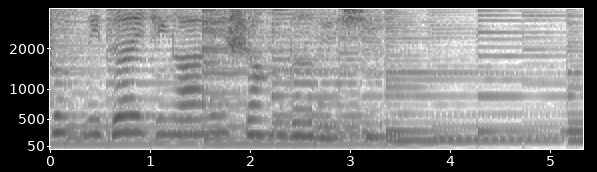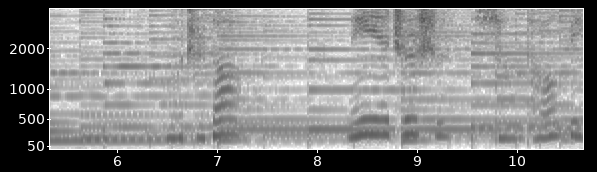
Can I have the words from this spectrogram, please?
说你最近爱上了旅行，我知道你也只是想逃避，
